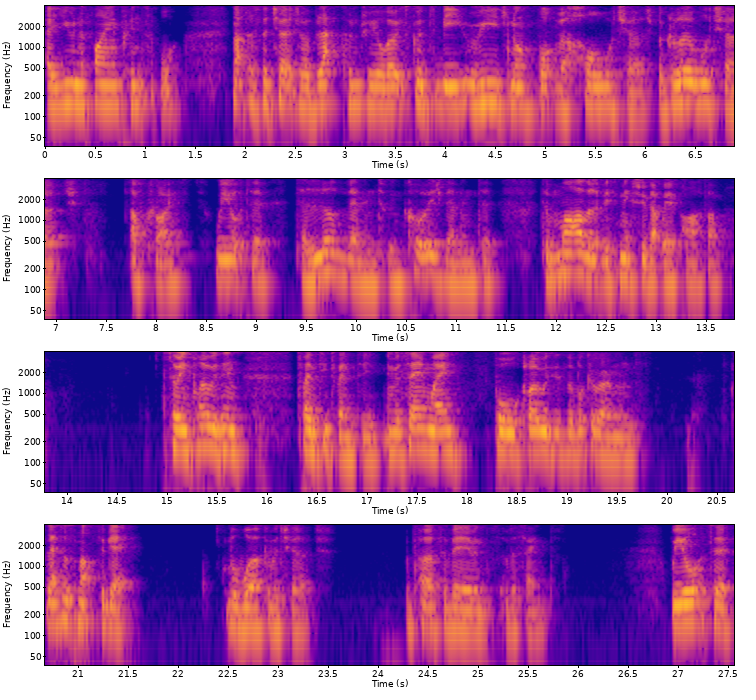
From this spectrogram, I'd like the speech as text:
a unifying principle. Not just the church of a black country, although it's good to be regional, but the whole church, the global church, of Christ. We ought to, to love them and to encourage them and to, to marvel at this mystery that we're part of. So, in closing 2020, in the same way Paul closes the book of Romans, let us not forget the work of a church, the perseverance of the saints. We ought to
